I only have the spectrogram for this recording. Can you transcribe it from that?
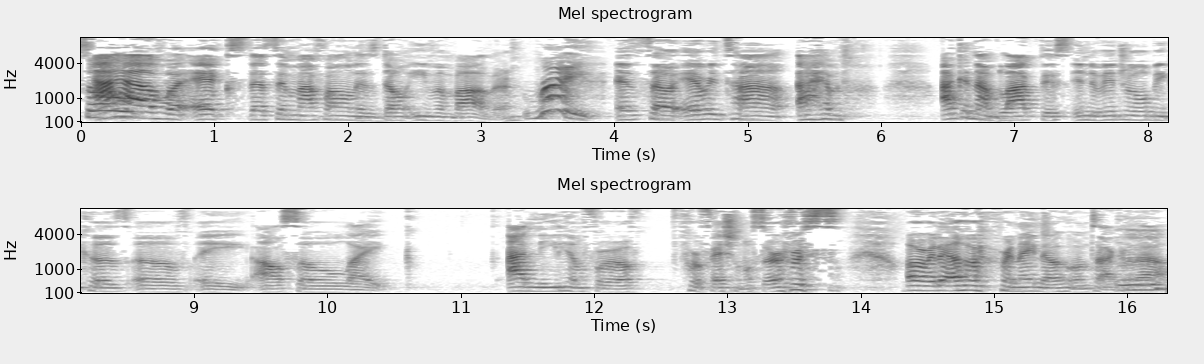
So- I have an ex that's in my phone is don't even bother. Right. And so every time I have, I could not block this individual because of a also like I need him for a professional service or whatever. Renee know who I'm talking about.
